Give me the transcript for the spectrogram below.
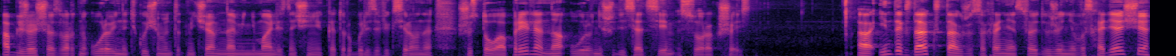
А ближайший разворотный уровень на текущий момент отмечаем на минимальных значениях, которые были зафиксированы 6 апреля на уровне 67.46. А индекс DAX также сохраняет свое движение восходящее.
